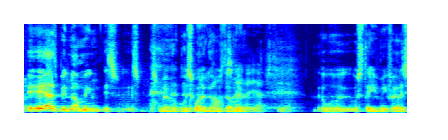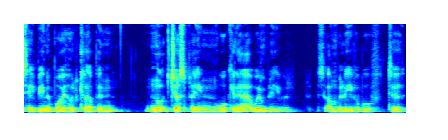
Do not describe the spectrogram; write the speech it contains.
it, it has been. I mean, it's, it's it's memorable. It's one of those. I mean, Absolutely, yeah. yeah. it will, it will stay with me forever. Say being a boyhood club and not just playing, walking out at Wembley. It's unbelievable to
